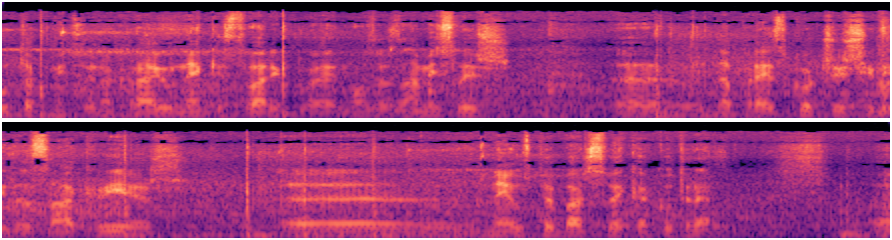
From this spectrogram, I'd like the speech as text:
utakmicu i na kraju neke stvari koje možda zamisliš e, da preskočiš ili da sakriješ e, ne uspe baš sve kako treba. E,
